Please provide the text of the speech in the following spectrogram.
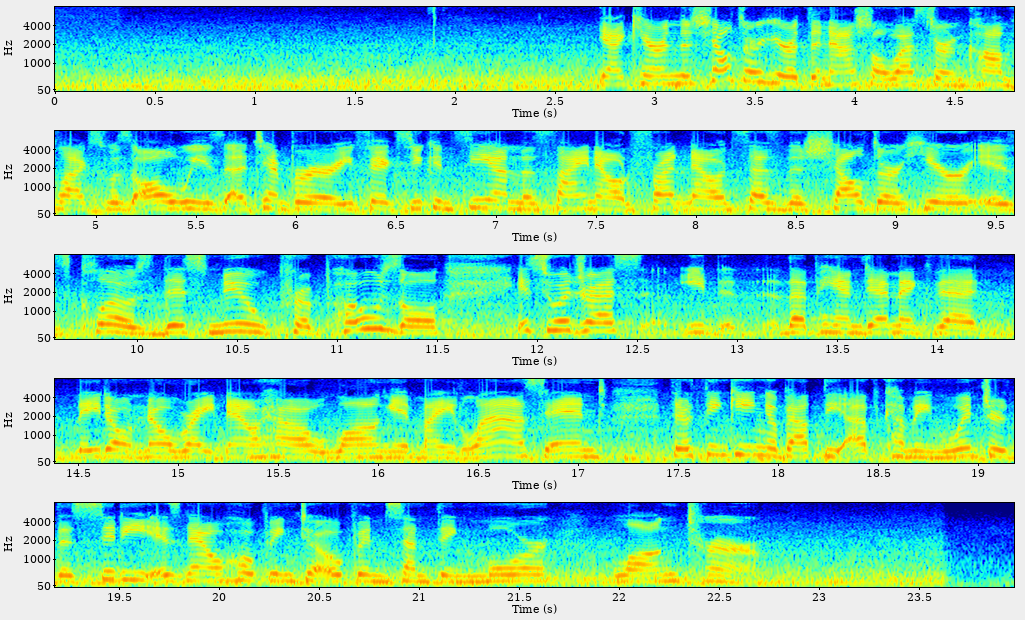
Yeah, Karen, the shelter here at the National Western Complex was always a temporary fix. You can see on the sign out front now it says the shelter here is closed. This new proposal is to address the pandemic that they don't know right now how long it might last. And they're thinking about the upcoming winter. The city is now hoping to open something more long term.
